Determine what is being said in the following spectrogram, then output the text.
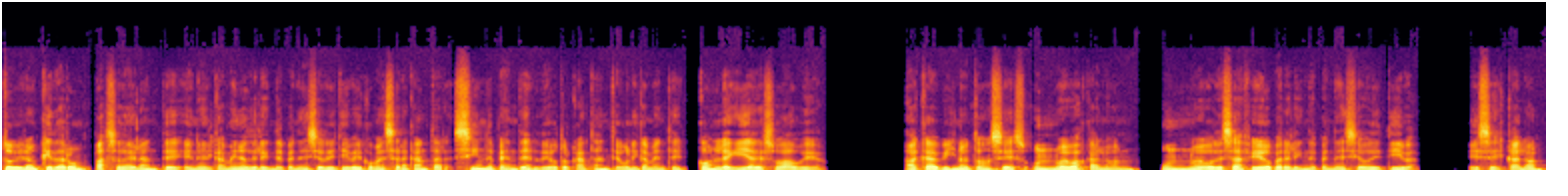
tuvieron que dar un paso adelante en el camino de la independencia auditiva y comenzar a cantar sin depender de otro cantante, únicamente con la guía de su audio. Acá vino entonces un nuevo escalón, un nuevo desafío para la independencia auditiva. Ese escalón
